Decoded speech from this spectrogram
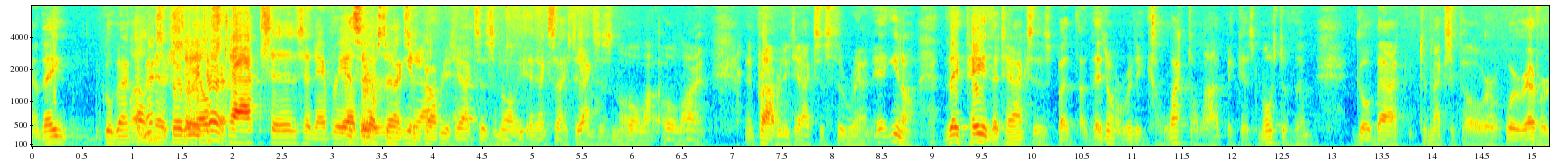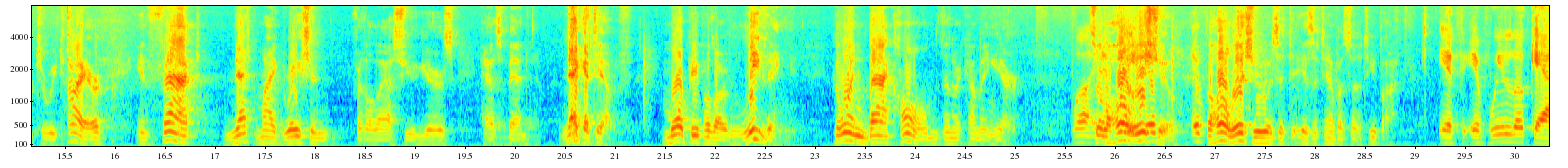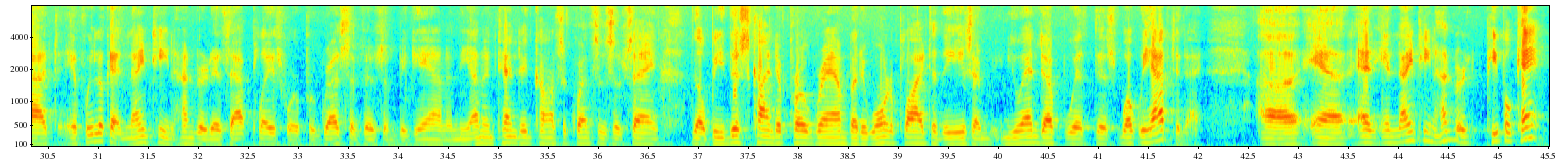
and they go back to Well, and there's Mexico to retire. sales taxes and every And other, sales tax you and know. property taxes and all, the and excise Yeah. taxes and the whole, whole line. And property taxes through rent. Eh, You know, they pay the taxes, but they don't really collect a lot because most of them go back to Mexico or wherever to retire. In fact, net migration for the last few years has been negative. More people are leaving, going back home than are coming here. Well, So the if whole we- if- issue, if- the whole issue is a, is a ten percent teapot. If if we look at if we look at 1900 as that place where progressivism began and the unintended consequences of saying there'll be this kind of program but it won't apply to these and you end up with this what we have today. Uh, and, and in 1900 people came.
